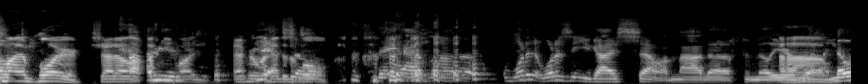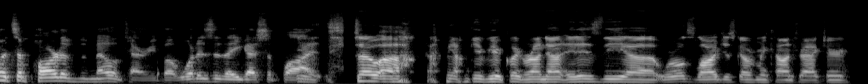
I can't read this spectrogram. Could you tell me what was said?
so- my employer. Shout out I Lockheed mean, Martin. Everyone yeah, head to the so- bowl. they have uh what is what is it you guys sell i'm not uh familiar with i Um, know it's a part of the military but what is it that you guys supply So, uh, I mean, I'll give you a quick rundown. It is the uh, world's largest government contractor.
